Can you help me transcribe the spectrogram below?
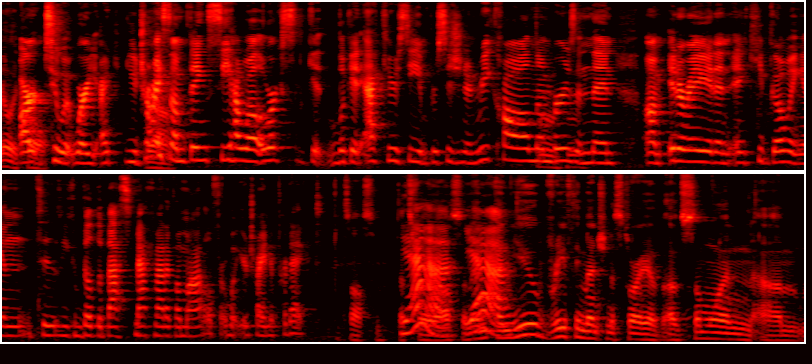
Really art cool. to it where you, I- you try Yeah. something, see how well it works, get look at accuracy and precision and recall numbers, Mm-hmm. and then um, iterate and, and keep going until you can build the best mathematical model for what you're trying to predict. That's awesome. That's really Yeah, awesome. yeah. And, and you briefly mentioned a story of, of someone um,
